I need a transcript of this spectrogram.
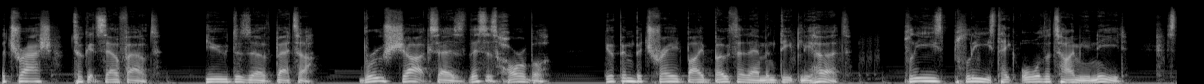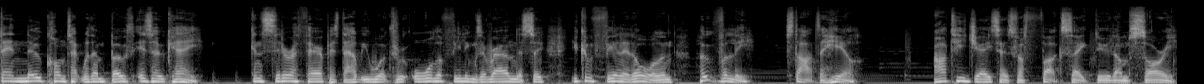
The trash took itself out. You deserve better. Bruce Shark says, This is horrible. You have been betrayed by both of them and deeply hurt. Please, please take all the time you need. Stay in no contact with them both is okay. Consider a therapist to help you work through all the feelings around this so you can feel it all and hopefully start to heal. RTJ says, For fuck's sake, dude, I'm sorry.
